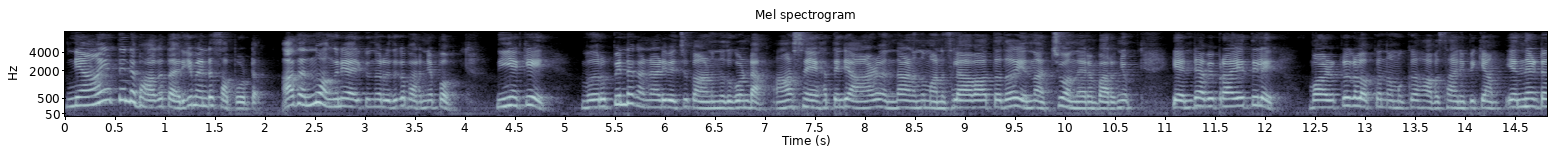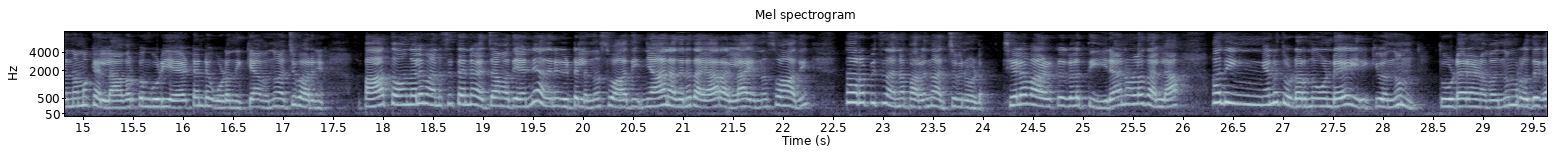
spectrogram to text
ന്യായത്തിന്റെ ഭാഗത്തായിരിക്കും എന്റെ സപ്പോർട്ട്. അതെന്നും അങ്ങനെയായിരിക്കും എന്ന് ഋതുക പറഞ്ഞപ്പോൾ നീയൊക്കെ വെറുപ്പിന്റെ കണ്ണാടി വെച്ച് കാണുന്നത് കൊണ്ടാ. ആ സ്നേഹത്തിന്റെ ആഴം എന്താണെന്ന് മനസ്സിലാവാത്തത് എന്ന് അച്ചു അന്നേരം പറഞ്ഞു. എന്റെ അഭിപ്രായത്തിലെ വഴക്കുകളൊക്കെ നമുക്ക് അവസാനിപ്പിക്കാം. എന്നിട്ട് നമുക്ക് എല്ലാവർക്കും കൂടി ഏട്ടന്റെ കൂടെ നിൽക്കാമെന്നും അച്ചു പറഞ്ഞു. അപ്പോൾ ആ തോന്നൽ മനസ്സിൽ തന്നെ വെച്ചാൽ മതി. എന്നെ അതിന് കിട്ടില്ലെന്ന് സ്വാതി. ഞാൻ അതിന് തയ്യാറല്ല എന്ന് സ്വാതി തറപ്പിച്ച് തന്നെ പറയുന്നു അച്ചുവിനോട് ചില വഴക്കുകൾ തീരാനുള്ളതല്ല അതിങ്ങനെ തുടർന്നുകൊണ്ടേ ഇരിക്കുമെന്നും തുടരണമെന്നും ഋതുക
